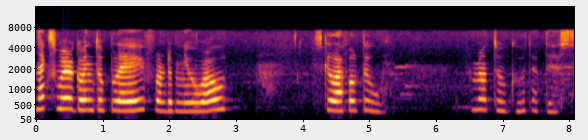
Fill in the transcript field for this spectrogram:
Next we're going to play from the new world skill level 2. I'm not too good at this.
